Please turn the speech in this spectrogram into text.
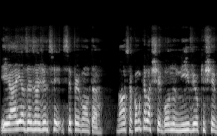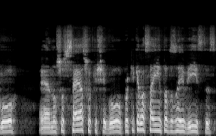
E aí às vezes a gente se, se pergunta, nossa, como que ela chegou no nível que chegou? É, no sucesso que chegou, por que, que ela saiu em todas as revistas.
